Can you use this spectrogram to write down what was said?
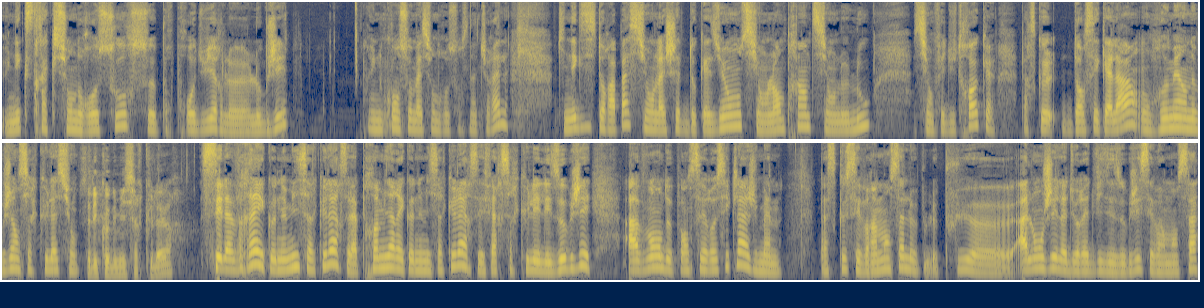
une extraction de ressources pour produire l'objet une consommation de ressources naturelles qui n'existera pas si on l'achète d'occasion, si on l'emprunte, si on le loue, si on fait du troc, parce que dans ces cas-là, on remet un objet en circulation. C'est l'économie circulaire? C'est la vraie économie circulaire, c'est la première économie circulaire, c'est faire circuler les objets avant de penser recyclage même, parce que c'est vraiment ça le, plus euh, allonger la durée de vie des objets, c'est vraiment ça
